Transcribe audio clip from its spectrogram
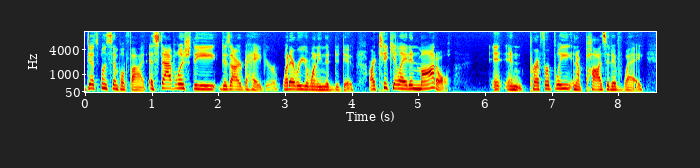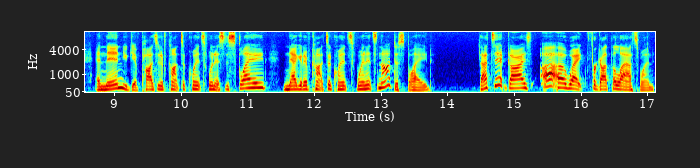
discipline simplified, establish the desired behavior, whatever you're wanting them to do, articulate and model, and preferably in a positive way. And then you give positive consequence when it's displayed, negative consequence when it's not displayed. That's it, guys. Uh oh, wait, forgot the last one.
